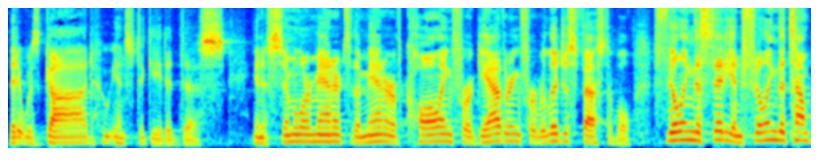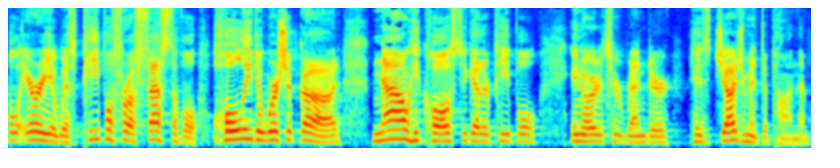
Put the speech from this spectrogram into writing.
that it was God who instigated this in a similar manner to the manner of calling for a gathering for a religious festival, filling the city and filling the temple area with people for a festival, holy to worship God, now he calls together people in order to render his judgment upon them.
